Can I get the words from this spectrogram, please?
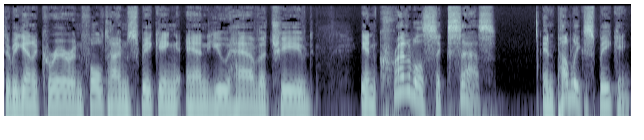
to begin a career in full time speaking, and you have achieved incredible success in public speaking.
